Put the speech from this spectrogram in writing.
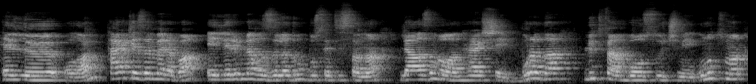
Hello olan. Herkese merhaba. Ellerimle hazırladım bu seti sana. Lazım olan her şey burada. Lütfen bol su içmeyi unutma.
